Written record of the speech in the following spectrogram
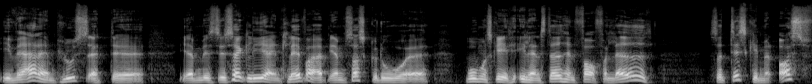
i hverdagen. Plus, at øh, jamen, hvis det så ikke lige er en clever app, jamen, så skal du øh, bruge måske et eller andet sted hen for at få ladet. Så det skal man også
